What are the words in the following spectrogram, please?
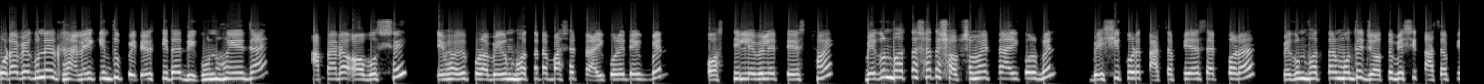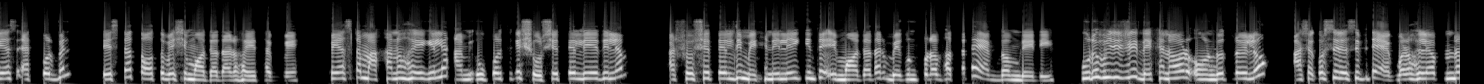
পোড়া বেগুনের ঘ্রাণেই কিন্তু পেটের খিদা দ্বিগুণ হয়ে যায়। আপনারা অবশ্যই এভাবে পোড়া বেগুন ভর্তাটা বাসায় ট্রাই করে দেখবেন, অস্থির লেভেলের টেস্ট হয়। বেগুন ভর্তার সাথে সবসময় ট্রাই করবেন, বেশি করে কাঁচা পেঁয়াজ অ্যাড করার। বেগুন ভর্তার মধ্যে যত বেশি কাঁচা পেঁয়াজ অ্যাড করবেন টেস্টটা তত বেশি মজাদার হয়ে থাকবে। পেঁয়াজটা মাখানো হয়ে গেলে আমি উপর থেকে সর্ষের তেল দিয়ে দিলাম। আর সর্ষের তেল দিয়ে মেখে নিলেই কিন্তু এই মজাদার বেগুন পোড়া ভর্তাটা একদম রেডি পুরো ভিডিওটি দেখে নেওয়ার অনুরোধ রইল আশা করছি রেসিপিটা একবার হলে আপনারা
